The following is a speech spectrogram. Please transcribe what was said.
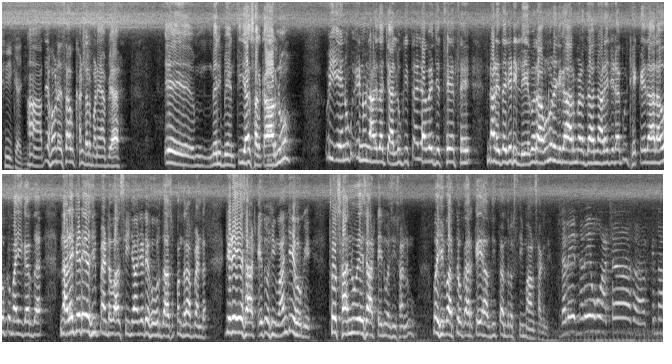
ਠੀਕ ਹੈ ਜੀ। ਹਾਂ ਤੇ ਹੁਣ ਇਹ ਸਭ ਖੰਡਰ ਬਣਿਆ ਪਿਆ। ਇਹ ਮੇਰੀ ਬੇਨਤੀ ਆ ਸਰਕਾਰ ਨੂੰ ਵੀ ਇਹਨੂੰ ਇਹਨੂੰ ਨਾਲੇ ਦਾ ਚਾਲੂ ਕੀਤਾ ਜਾਵੇ ਜਿੱਥੇ ਇੱਥੇ ਨਾਲੇ ਤਾਂ ਜਿਹੜੀ ਲੇਬਰ ਆ ਉਹਨੂੰ ਰੁਜ਼ਗਾਰ ਮਿਲਦਾ ਨਾਲੇ ਜਿਹੜਾ ਕੋਈ ਠੇਕੇਦਾਰ ਆ ਉਹ ਕਮਾਈ ਕਰਦਾ। ਨਾਲੇ ਜਿਹੜੇ ਅਸੀਂ ਪਿੰਡ ਵਾਸੀ ਜਾਂ ਜਿਹੜੇ ਹੋਰ 10 15 ਪਿੰਡ ਜਿਹੜੇ ਇਸ ਆਟੇ ਤੋਂ ਅਸੀਂ ਵਾਂਝੇ ਹੋ ਗਏ ਸੋ ਸਾਨੂੰ ਇਸ ਆਟੇ ਨੂੰ ਅਸੀਂ ਸਾਨੂੰ ਵਹੀ ਵਰਤੋਂ ਕਰਕੇ ਆਪਦੀ ਤੰਦਰੁਸਤੀ ਮਾਣ ਸਕਦੇ ਨਾਲੇ ਨਾਲੇ ਉਹ ਆਟਾ ਕਿੰਨਾ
